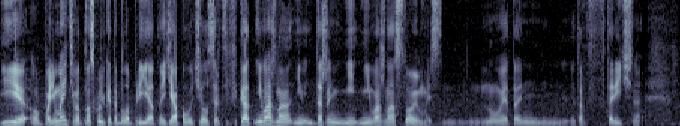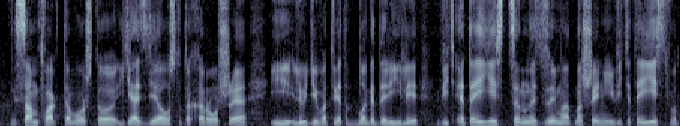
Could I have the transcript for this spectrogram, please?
И понимаете, вот насколько это было приятно. Я получил сертификат, неважно, не, даже не, не важна стоимость. Ну, это, это вторично сам факт того, что я сделал что-то хорошее, и люди в ответ отблагодарили, ведь это и есть ценность взаимоотношений, ведь это и есть вот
